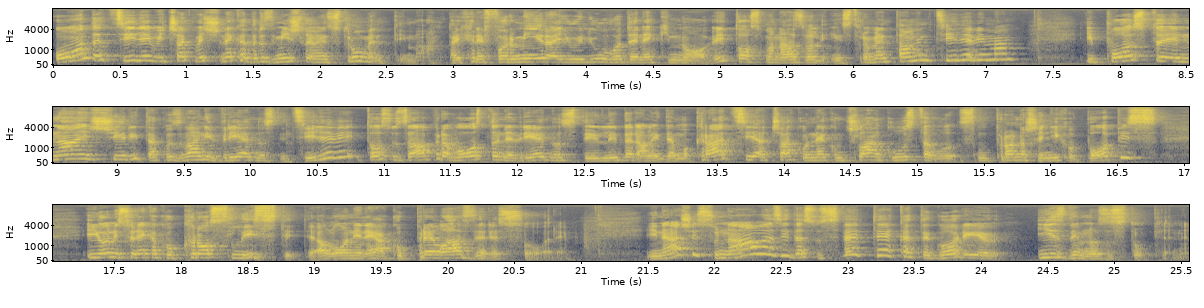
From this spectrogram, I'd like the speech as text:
onda ciljevi čak već nekad razmišljaju o instrumentima, pa ih reformiraju ili uvode neki novi, to smo nazvali instrumentalnim ciljevima. I postoje najširi takozvani vrijednosni ciljevi, to su zapravo osnovne vrijednosti liberalnih demokracija, čak u nekom članku Ustavu smo pronašli njihov popis i oni su nekako cross listiti, ali oni nekako prelaze resore. I naši su nalazi da su sve te kategorije iznimno zastupljene.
